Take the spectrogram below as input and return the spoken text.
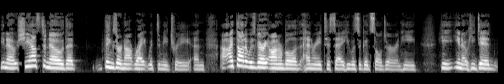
You know, she has to know that things are not right with Dimitri. And I thought it was very honorable of Henry to say he was a good soldier and he, he, you know, he did,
